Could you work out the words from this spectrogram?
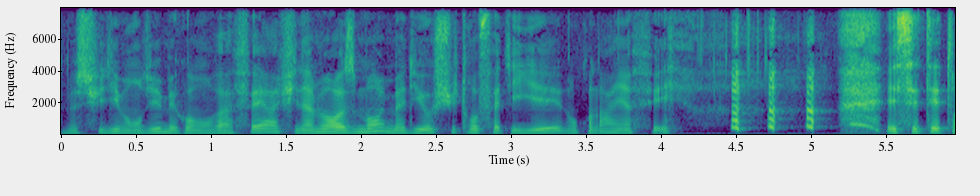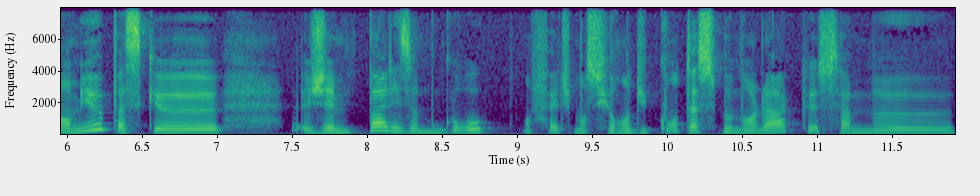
Je me suis dit, mon Dieu, mais comment on va faire? Et finalement, heureusement, il m'a dit, oh, je suis trop fatiguée, donc on n'a rien fait. et c'était tant mieux parce que j'aime pas les hommes gros. En fait, je m'en suis rendu compte à ce moment-là que ça me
